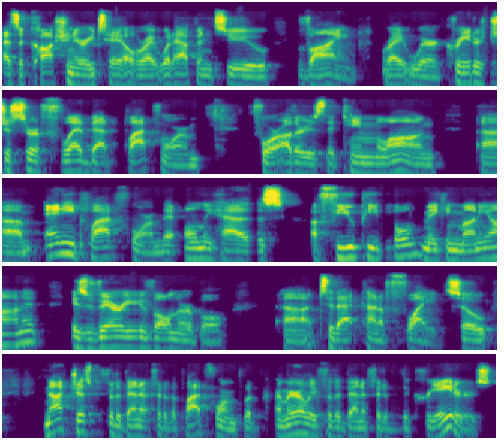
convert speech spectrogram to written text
as a cautionary tale, right? What happened to Vine, right? Where creators just sort of fled that platform for others that came along um, any platform that only has a few people making money on it is very vulnerable uh, to that kind of flight. So, not just for the benefit of the platform, but primarily for the benefit of the creators,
